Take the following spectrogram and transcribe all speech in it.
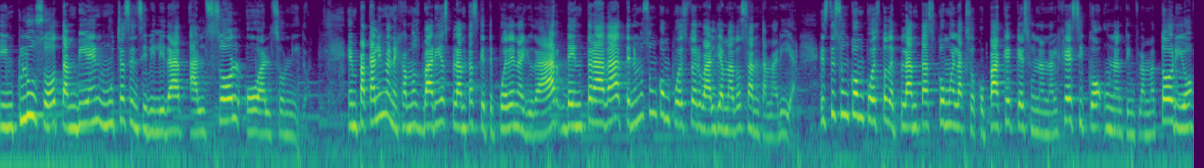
incluso también mucha sensibilidad al sol o al sonido. En Pacali manejamos varias plantas que te pueden ayudar. De entrada, tenemos un compuesto herbal llamado Santa María. Este es un compuesto de plantas como el axocopaque, que es un analgésico, un antiinflamatorio,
